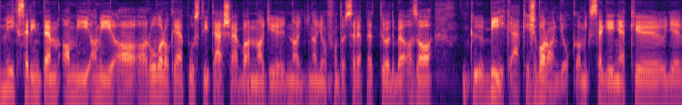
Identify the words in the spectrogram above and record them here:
Még szerintem, ami, ami a, a rovarok elpusztításában nagy, nagy, nagyon fontos szerepet tölt be, az a békák és varangyok, amik szegények ugye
